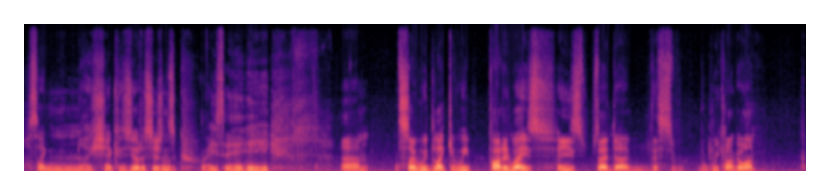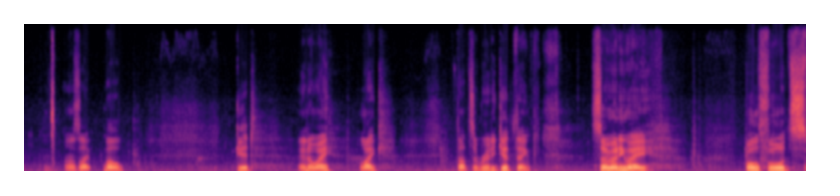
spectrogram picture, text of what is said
I was like, no shit, because your decisions are crazy. Um, so we'd like we parted ways. He said, uh, "This we can't go on." I was like, "Well, good, in a way. Like, that's a really good thing." So anyway, Bolfords,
